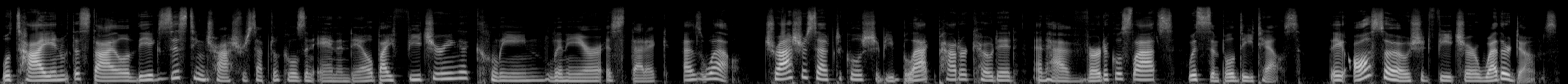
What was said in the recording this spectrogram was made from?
will tie in with the style of the existing trash receptacles in Annandale by featuring a clean, linear aesthetic as well. Trash receptacles should be black powder coated and have vertical slats with simple details. They also should feature weather domes,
